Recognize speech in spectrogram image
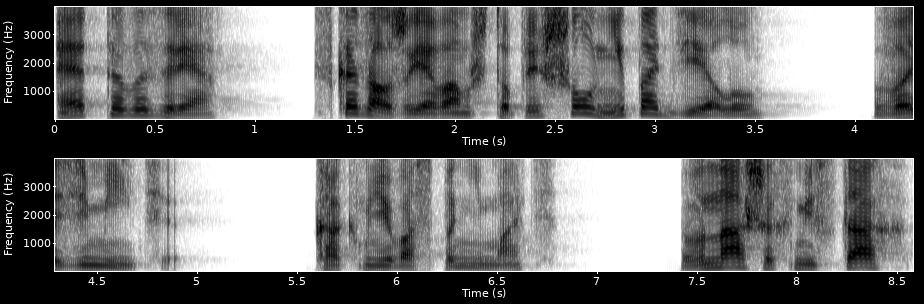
«Это вы зря. Сказал же я вам, что пришел не по делу. Возьмите». Как мне вас понимать? В наших местах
